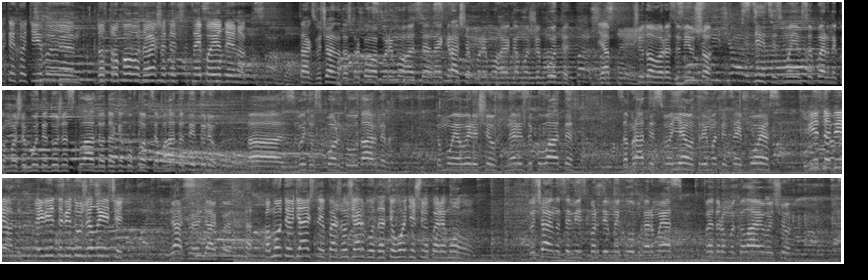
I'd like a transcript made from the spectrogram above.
Так ти хотів е, достроково завершити цей поєдинок? Так, звичайно, дострокова перемога це найкраща перемога, яка може бути. Я чудово розумів, що в стійці з моїм суперником може бути дуже складно, так як у хлопця багато титулів а, з видів спорту ударних. Тому я вирішив не ризикувати, забрати своє, отримати цей пояс. Він тобі, він тобі дуже личить. Дякую, дякую. Кому ти вдячний в першу чергу за сьогоднішню перемогу? Звичайно, це мій спортивний клуб Гермес Федору Миколаєвичу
